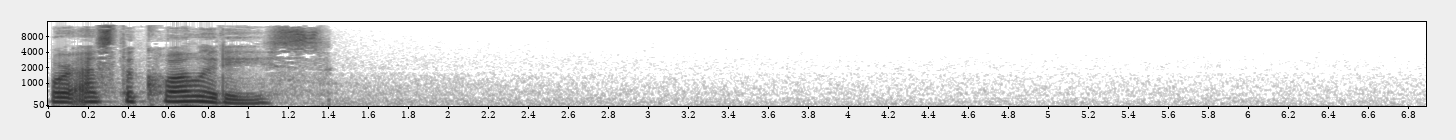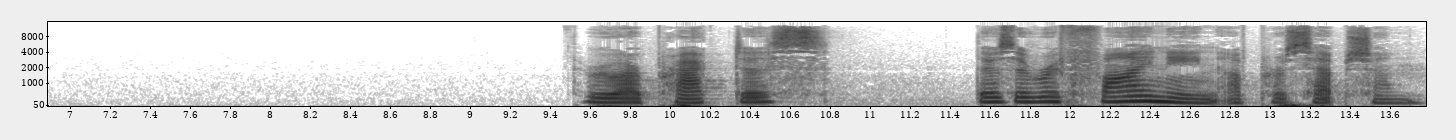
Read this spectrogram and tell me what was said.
or as the qualities? Through our practice, there's a refining of perception.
